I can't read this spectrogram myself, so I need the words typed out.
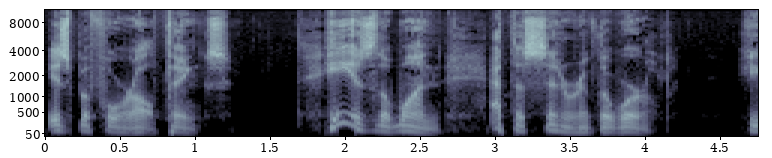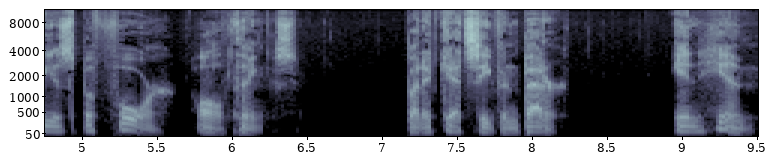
is before all things. He is the one at the center of the world. He is before all things. But it gets even better. In Him,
